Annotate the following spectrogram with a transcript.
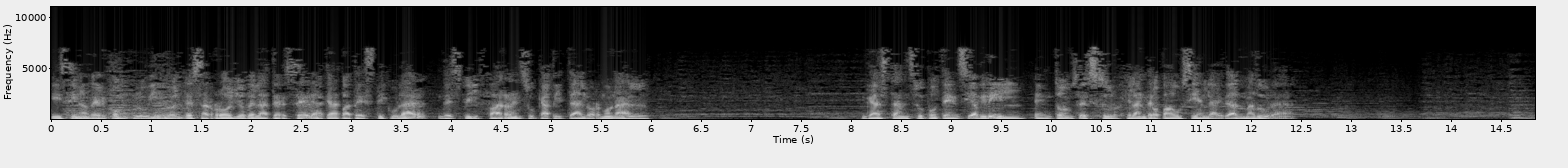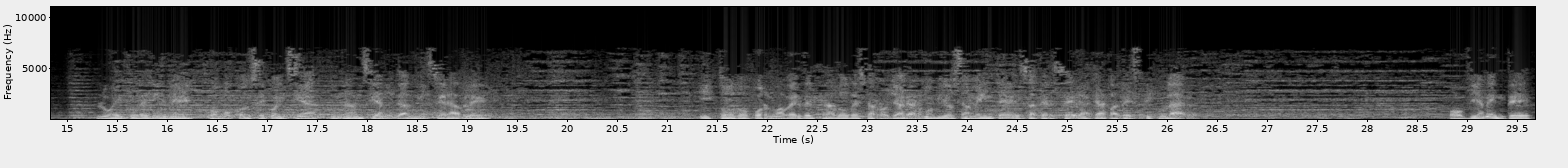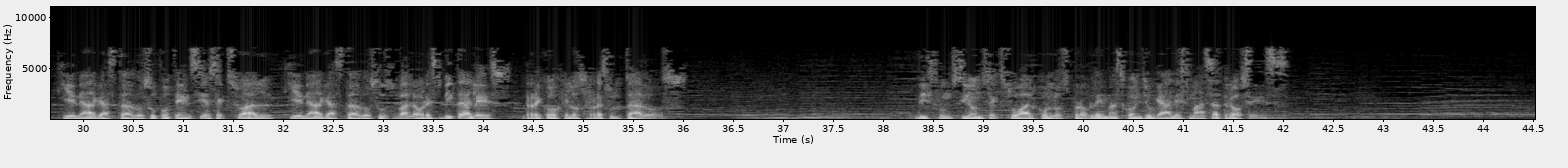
Y sin haber concluido el desarrollo de la tercera capa testicular, despilfarran su capital hormonal, gastan su potencia viril, entonces surge la andropausia en la edad madura. Luego deviene, como consecuencia, una ancianidad miserable, y todo por no haber dejado desarrollar armoniosamente esa tercera capa testicular. Obviamente, quien ha gastado su potencia sexual, quien ha gastado sus valores vitales, recoge los resultados. Disfunción sexual con los problemas conyugales más atroces.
